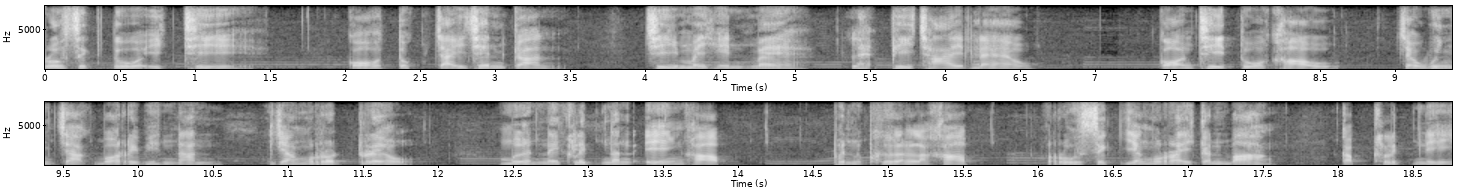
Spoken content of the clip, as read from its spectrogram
รู้สึกตัวอีกที ก็ตกใจเช่นกัน ที่ไม่เห็นแม่และพี่ชายแล้ว ก่อนที่ตัวเขาจะวิ่งจากบริเวณนั้นอย่างรวดเร็ว เหมือนในคลิปนั่นเองครับ เพื่อนๆล่ะครับ รู้สึกอย่างไรกันบ้างกับคลิปนี้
